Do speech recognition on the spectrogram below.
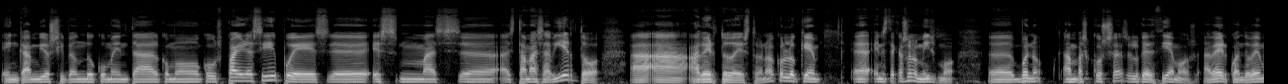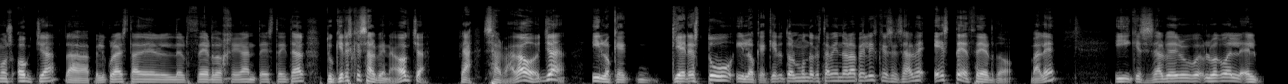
En cambio, si ve un documental como Piracy, pues eh, es más, eh, está más abierto a, ver todo esto, ¿no? Con lo que, eh, en este caso, lo mismo. bueno, ambas cosas, es lo que decíamos. A ver, cuando vemos Okja, la película esta del, del cerdo gigante este y tal, tú quieres que salven a Okja. O sea, salvado ya. Y lo que quieres tú y lo que quiere todo el mundo que está viendo la peli es que se salve este cerdo, ¿vale? Y que se salve luego el,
